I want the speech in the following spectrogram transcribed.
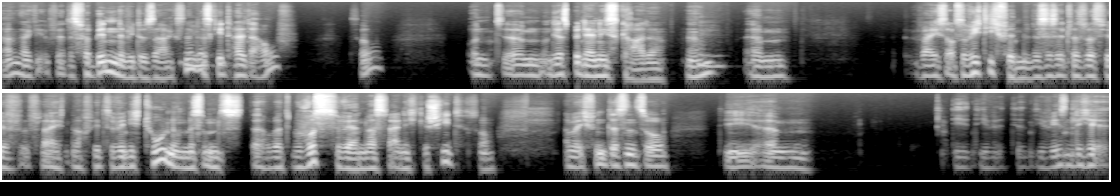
Ja, das Verbindende, wie du sagst, ne? Mhm. das geht halt auf. So. Und, ähm, und jetzt benenne ich es gerade. Ne? Mhm. Ähm, weil ich es auch so wichtig finde. Das ist etwas, was wir vielleicht noch viel zu wenig tun, um es uns darüber bewusst zu werden, was da eigentlich geschieht. So. Aber ich finde, das sind so die, ähm, die, die, die, die, wesentliche,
